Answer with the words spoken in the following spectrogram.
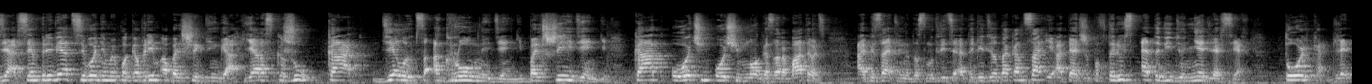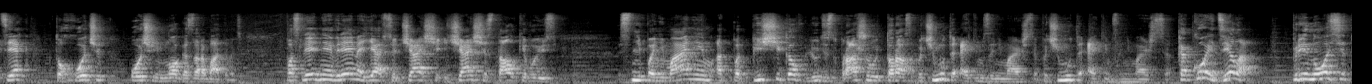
Друзья, всем привет! Сегодня мы поговорим о больших деньгах. Я расскажу, как делаются огромные деньги, большие деньги, как очень-очень много зарабатывать. Обязательно досмотрите это видео до конца. И опять же повторюсь, это видео не для всех, только для тех, кто хочет очень много зарабатывать. В последнее время я все чаще и чаще сталкиваюсь с непониманием от подписчиков. Люди спрашивают, Тарас, почему ты этим занимаешься? Почему ты этим занимаешься? Какое дело приносит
